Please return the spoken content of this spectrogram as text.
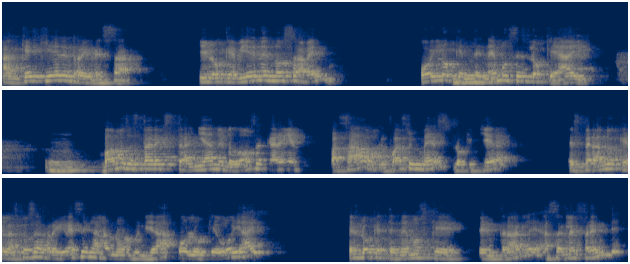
¿A qué quieren regresar? Y lo que viene no sabemos. Hoy lo que tenemos es lo que hay. Vamos a estar extrañando y nos vamos a quedar en el pasado, que fue hace un mes, lo que quiera, esperando que las cosas regresen a la normalidad o lo que hoy hay es lo que tenemos que entrarle, hacerle frente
